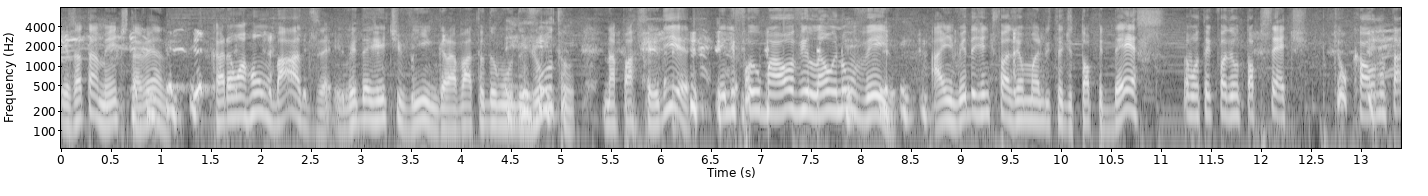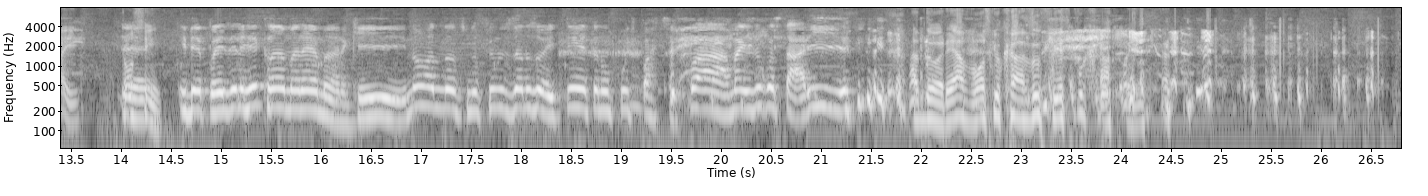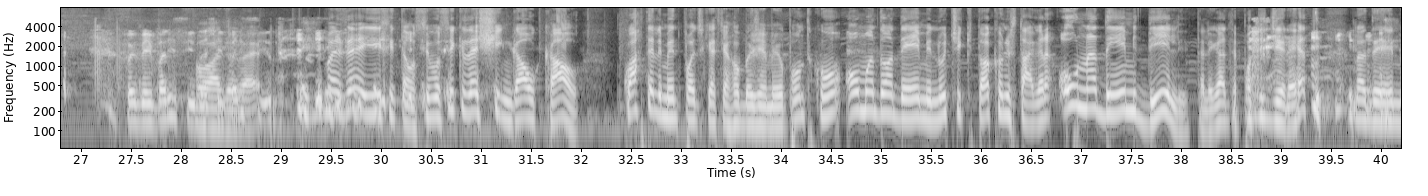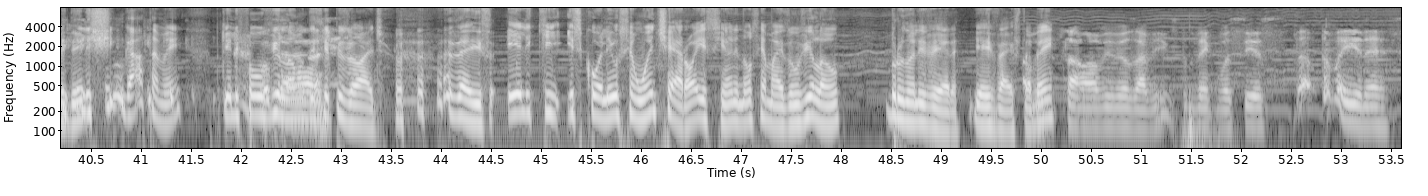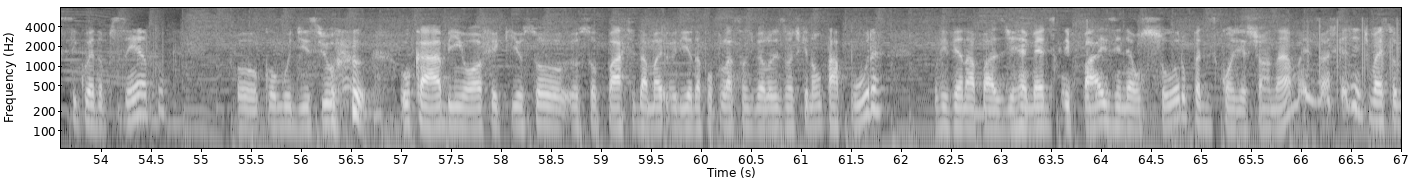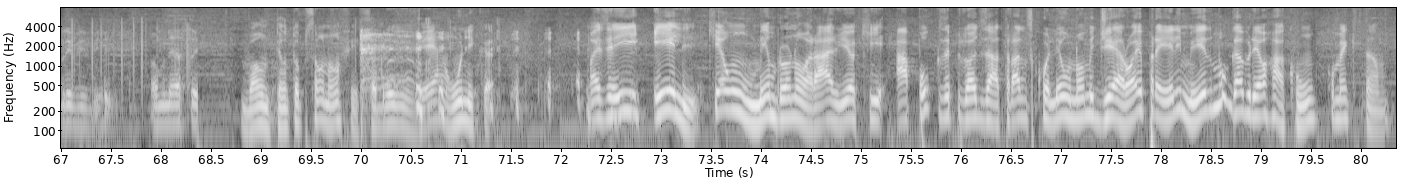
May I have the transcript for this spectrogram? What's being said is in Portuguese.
Exatamente, tá vendo? O cara é um arrombado, Zé. Em vez da gente vir gravar todo mundo junto na parceria, ele foi o maior vilão e não veio. Aí, em vez da gente fazer uma lista de top 10, eu vou ter que fazer um top 7 porque o Cal não tá aí. Então, é, assim. E depois ele reclama, né, mano? Que no, no, no, filme dos anos 80 eu não pude participar, mas eu gostaria. Adorei a voz que o Caso fez pro Cal. Foi bem parecido, Foda, parecido. Mas é isso então. Se você quiser xingar o Cal, quartoelementopodcast.gmail.com ou manda uma DM no TikTok ou no Instagram ou na DM dele, tá ligado? Você pode ir direto na DM dele e xingar também, porque ele foi o vilão desse episódio. Mas é isso. Ele que escolheu ser um anti-herói esse ano e não ser mais um vilão, Bruno Oliveira. E aí, velho, tá bem? Salve, meus amigos, tudo bem com vocês? Tamo aí, né? 50%. Ou, como disse o, o Caab em off aqui, eu sou, eu sou parte da maioria da população de Belo Horizonte que não tá pura viver na base de remédios gripais e neossoro para descongestionar, mas eu acho que a gente vai sobreviver. Vamos nessa aí. Bom, não tem outra opção não, filho. Sobreviver é a única. Mas aí, ele, que é um membro honorário e que há poucos episódios atrás escolheu o nome de herói para ele mesmo, Gabriel Racun. Como é que estamos?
